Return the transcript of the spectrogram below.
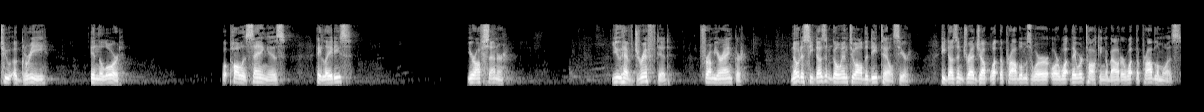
to agree in the Lord. What Paul is saying is hey, ladies, you're off center. You have drifted from your anchor. Notice he doesn't go into all the details here. He doesn't dredge up what the problems were or what they were talking about or what the problem was.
